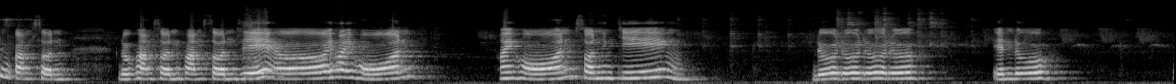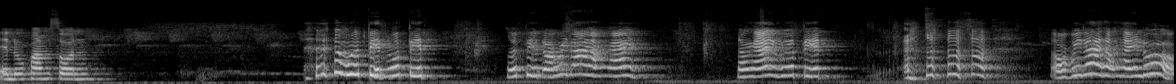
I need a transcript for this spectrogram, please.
ดูความสน ดูความสนความสนสิเอ้ยห้อยโหนห้อยโหนสนจริงๆ ดูดูดูดูเอ็นดู เอ็นดูความสนมือติดมือติดมือติดออกไม่ได้ทำไงทำไงมือติดออกไม่ได้ทำไงลูก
